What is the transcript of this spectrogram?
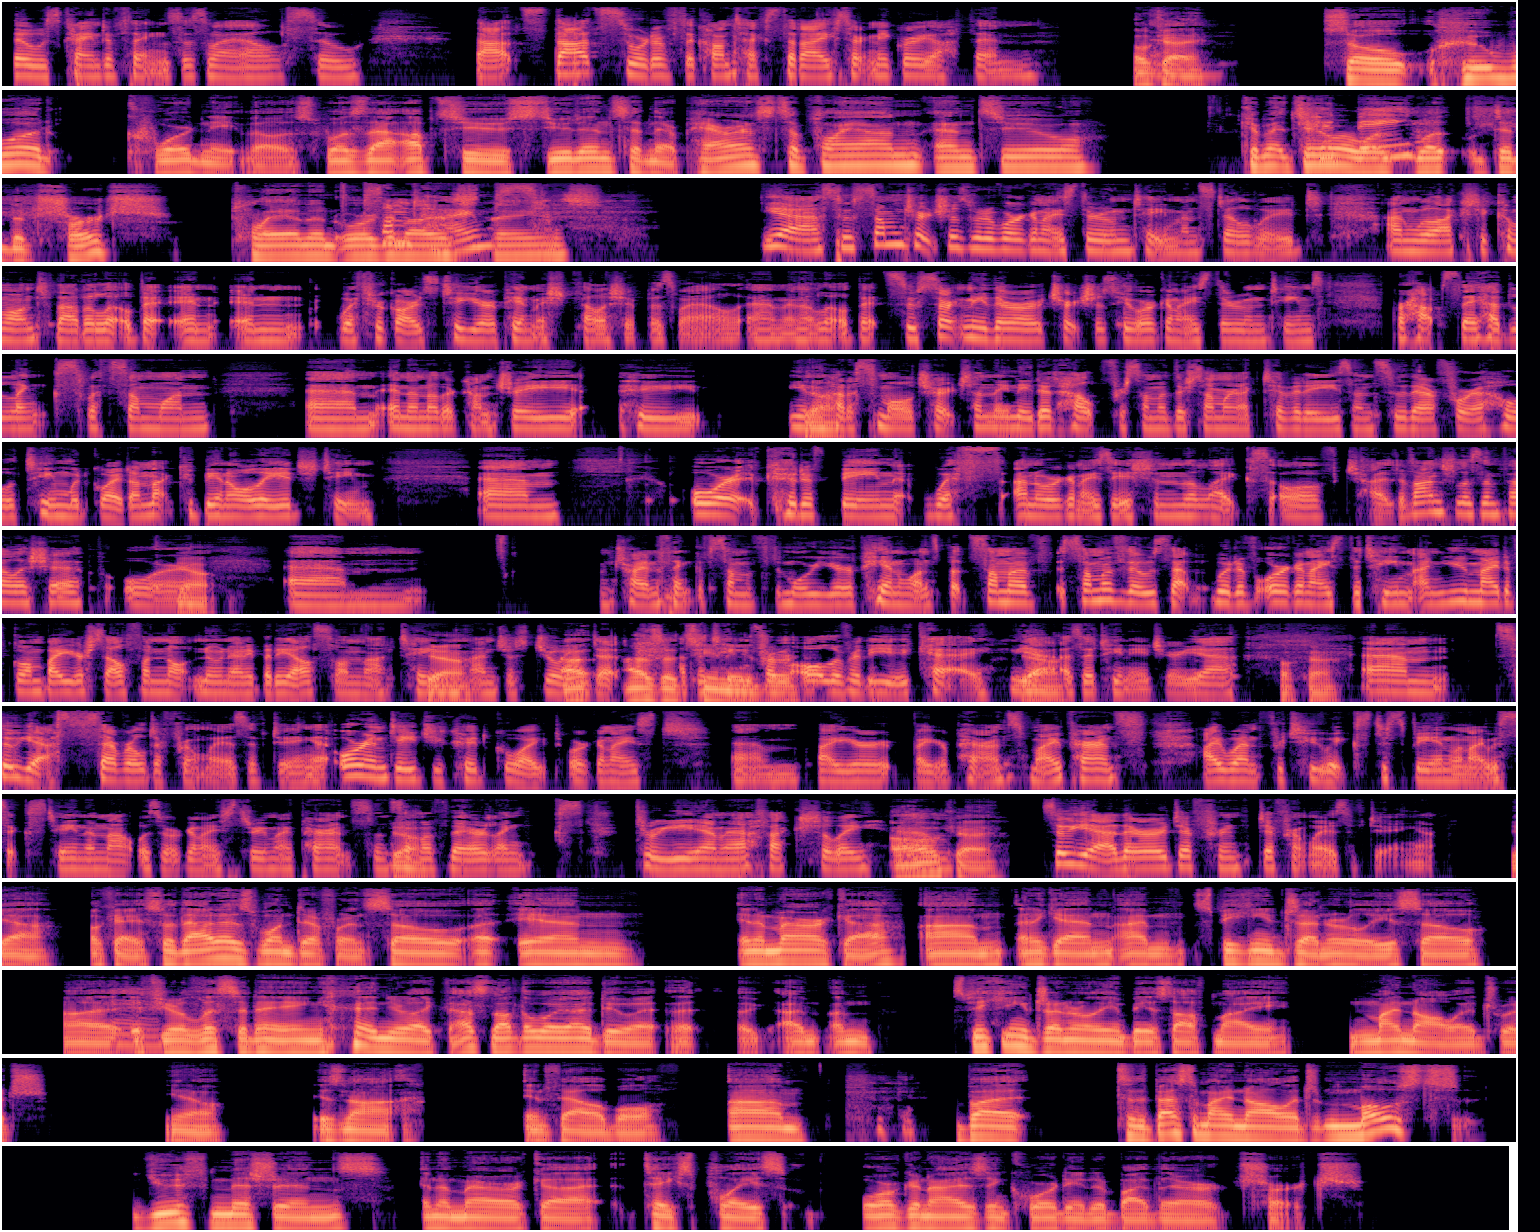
those kind of things as well. So that's, that's sort of the context that I certainly grew up in. Okay. So who would coordinate those? Was that up to students and their parents to plan and to commit to, Could or was, was, did the church plan and organize Sometimes. things? Yeah, so some churches would have organised their own team and still would, and we'll actually come on to that a little bit in, in with regards to European Mission Fellowship as well um, in a little bit. So certainly there are churches who organise their own teams. Perhaps they had links with someone um, in another country who you know, yeah. had a small church and they needed help for some of their summer activities. And so therefore a whole team would go out and that could be an all age team. Um, or it could have been with an organization the likes of Child Evangelism Fellowship or, yeah. um, I'm trying to think of some of the more European ones, but some of some of those that would have organised the team, and you might have gone by yourself and not known anybody else on that team, yeah. and just joined it as a, as a team from all over the UK. Yeah, yeah, as a teenager. Yeah. Okay. Um, so yes, several different ways of doing it. Or indeed, you could go out organised um, by your by your parents. My parents, I went for two weeks to Spain when I was sixteen, and that was organised through my parents and yeah. some of their links through EMF actually. Oh, um, oh, okay. So yeah, there are different different ways of doing it. Yeah. Okay. So that is one difference. So uh, in in America, um, and again, I'm speaking generally. So uh, mm. if you're listening and you're like, "That's not the way I do it," uh, I'm, I'm speaking generally and based off my my knowledge, which you know is not infallible. Um, but to the best of my knowledge, most youth missions in America takes place organized and coordinated by their church.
